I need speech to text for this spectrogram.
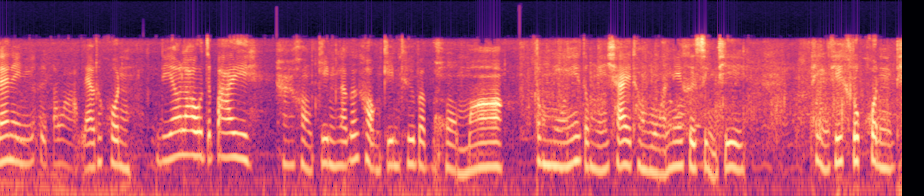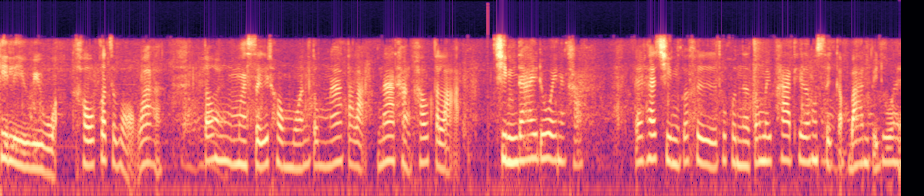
และในนี้คือตลาดแล้วทุกคน เดี๋ยวเราจะไปหาของกินแล้วก็ของกินคือแบบหอมมาก ตรงนี้ตรงนี้ใช่ทองม้วนนี่คือสิ่งที่ สิ่งที่ทุกคนที่รีวิวอะเขาก็จะบอกว่าต้องมาซื้อทองม้วนตรงหน้าตลาดหน้าทางเข้าตลาด ชิมได้ด้วยนะคะและถ้าชิมก็คือทุกคนจะต้องไม่พลาดที่ต้องซื้อกลับบ้านไปด้วย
